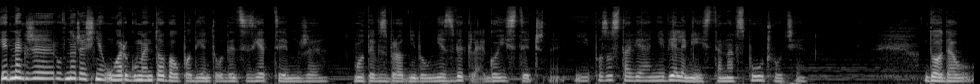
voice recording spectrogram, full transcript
Jednakże równocześnie uargumentował podjętą decyzję tym, że Motyw zbrodni był niezwykle egoistyczny i pozostawia niewiele miejsca na współczucie. Dodał,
